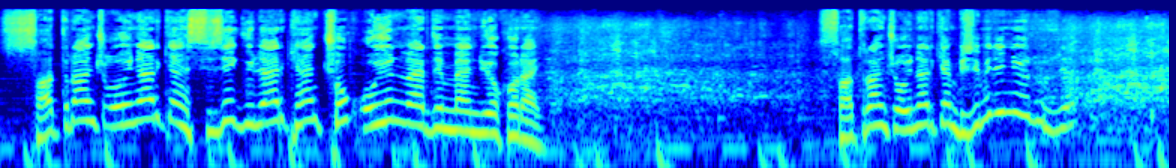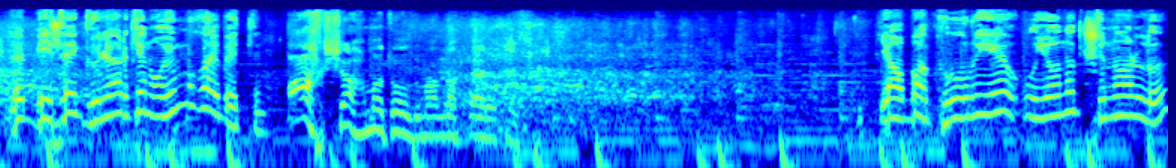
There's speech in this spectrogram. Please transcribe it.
Satranç oynarken size gülerken çok oyun verdim ben diyor Koray. Satranç oynarken bizi mi dinliyordunuz ya? Ve bize gülerken oyun mu kaybettin? Ah şahmat oldum Allah kahretmesin. Ya bak Huriye Uyanık Çınarlı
